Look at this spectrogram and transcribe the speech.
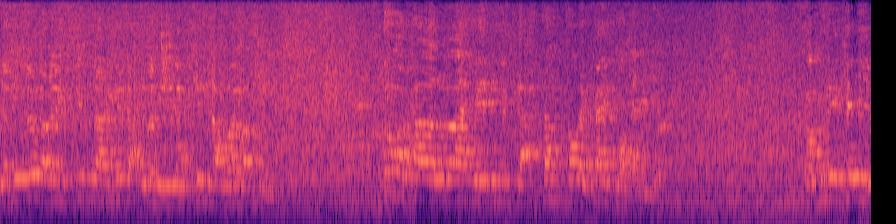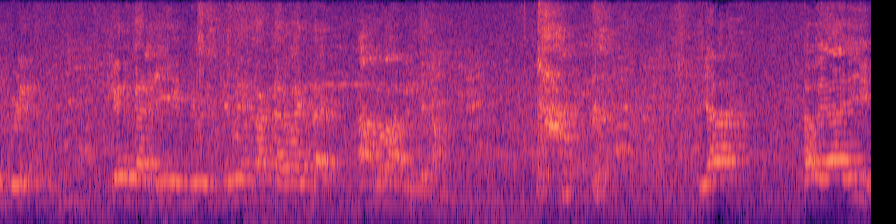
يقول لك يمكننا قطع له يمكننا وما فينا ثم قال باهر من قحتم توي كيف وحليا قبل كي يبرد كن قرعي بمجمع تكر ويتاي أهبا بن دحم يا توا يا إيه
